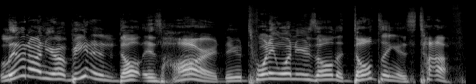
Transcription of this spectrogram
Living on your own, being an adult is hard, dude. 21 years old, adulting is tough.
